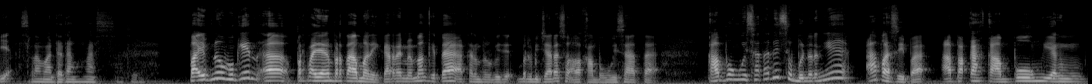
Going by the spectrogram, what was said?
Iya, selamat datang Mas. Pak Ibnu mungkin uh, pertanyaan pertama nih karena memang kita akan berbicara soal kampung wisata. Kampung wisata ini sebenarnya apa sih Pak? Apakah kampung yang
